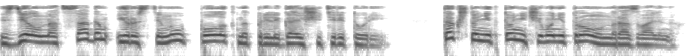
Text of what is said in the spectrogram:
сделал над садом и растянул полог над прилегающей территорией так что никто ничего не тронул на развалинах.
